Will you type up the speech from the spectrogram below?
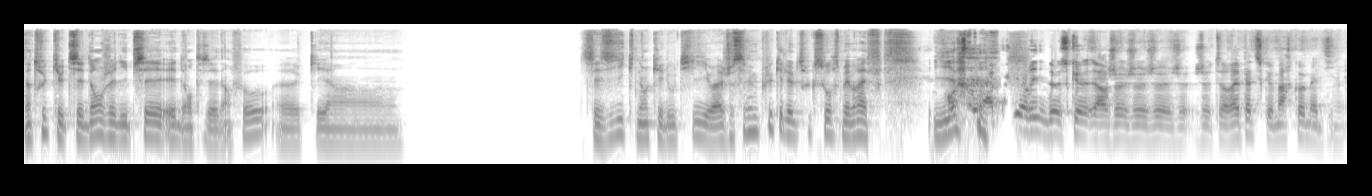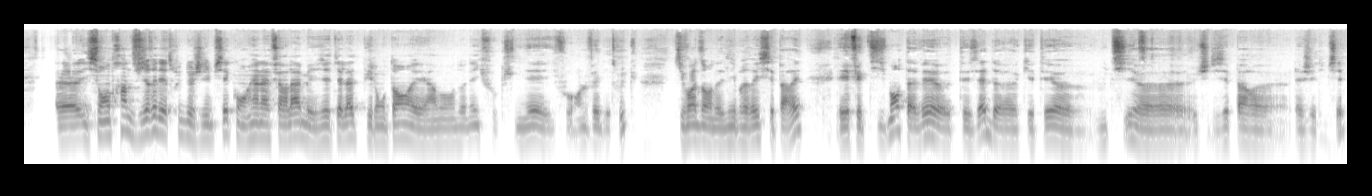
d'un truc qui est utilisé dans glipsée et dans TZ Info, euh, qui est un. C'est Zik, non, qui est l'outil. Ouais, je sais même plus quel est le truc source, mais bref. Il y a. a priori de ce que alors je, je, je, je, je te répète ce que Marco m'a dit. Ouais. Euh, ils sont en train de virer des trucs de GLPC qui ont rien à faire là, mais ils étaient là depuis longtemps et à un moment donné il faut cleaner, il faut enlever des trucs qui vont être dans des librairies séparées. Et effectivement, tu avais TZ euh, qui était euh, l'outil euh, utilisé par euh, la GLPC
